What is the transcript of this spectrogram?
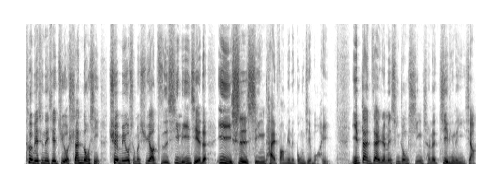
特别是那些具有煽动性却没有什么需要仔细理解的意识形态方面的攻击抹黑，一旦在人们心中形成了既定的印象，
